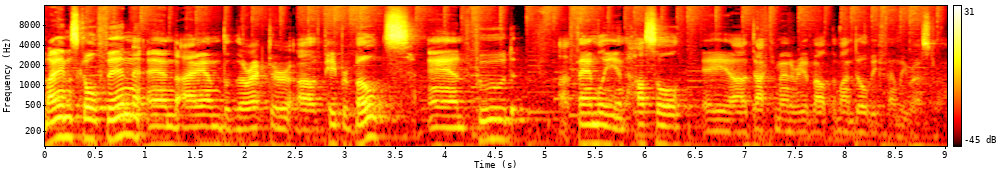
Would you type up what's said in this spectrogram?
my name is Cole Finn, and I am the director of Paper Boats and Food, uh, Family, and Hustle, a uh, documentary about the Mondovi family restaurant.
